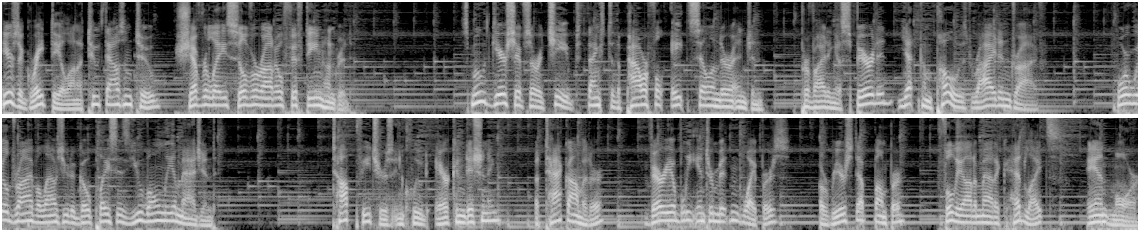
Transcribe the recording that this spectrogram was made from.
Here's a great deal on a 2002 Chevrolet Silverado 1500. Smooth gear shifts are achieved thanks to the powerful eight-cylinder engine, providing a spirited yet composed ride and drive. Four-wheel drive allows you to go places you've only imagined. Top features include air conditioning, a tachometer, variably intermittent wipers, a rear step bumper, fully automatic headlights, and more.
